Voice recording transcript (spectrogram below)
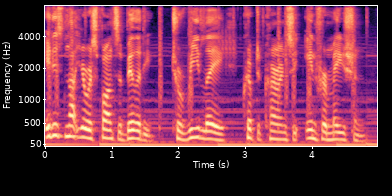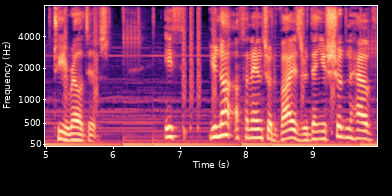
It is not your responsibility to relay cryptocurrency information to your relatives. If you're not a financial advisor, then you shouldn't have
